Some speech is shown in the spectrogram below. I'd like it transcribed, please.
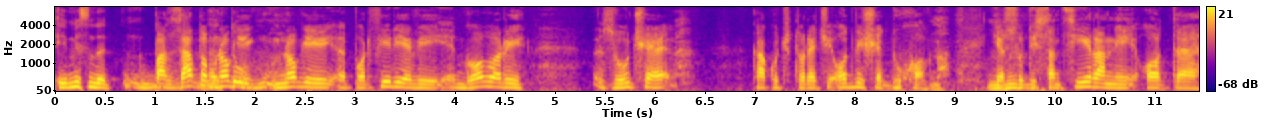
i mislim da je, Pa zato da je mnogi, tu- mnogi Porfirijevi govori zvuče kako ću to reći, odviše duhovno, jer Mhm. su distancirani od, eh,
